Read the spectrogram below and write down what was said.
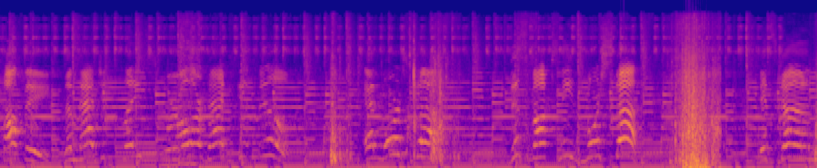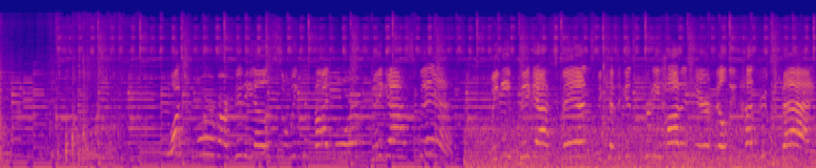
coffee, the magic place where all our bags get filled, and more stuff. This box needs more stuff. It's done. Watch more of our videos so we can buy more big ass fans. We need big ass fans because it gets pretty hot in here building hundreds of bags.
